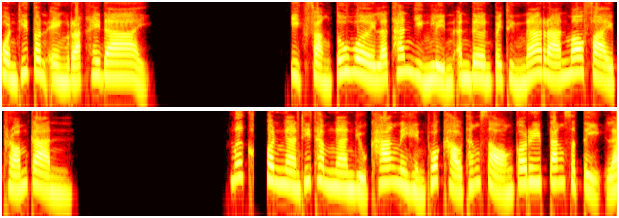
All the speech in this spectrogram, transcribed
คนที่ตนเองรักให้ได้ อีกฝั่งตู้เวยและท่านหญิงหลินอันเดินไปถึงหน้าร้านหม้อไฟพร้อมกัน เมื่อคนงานที่ทำงานอยู่ข้างในเห็นพวกเขาทั้งสองก็รีบตั้งสติและ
